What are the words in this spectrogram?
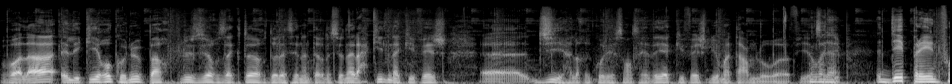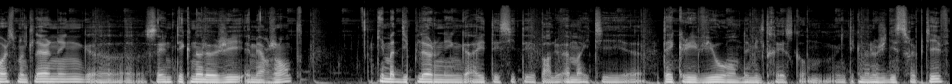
Voilà, et qui est reconnu par plusieurs acteurs de la scène internationale. Hakilna qui euh, fait dit la reconnaissance et qui fait le matamlo. Deep Reinforcement Learning, euh, c'est une technologie émergente. Kima Deep Learning a été cité par le MIT Tech Review en 2013 comme une technologie disruptive.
